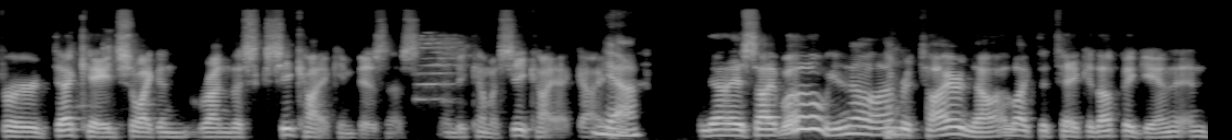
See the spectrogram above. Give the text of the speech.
for decades so I can run the sea kayaking business and become a sea kayak guy. yeah. And then I decided, well, you know, I'm retired now. I'd like to take it up again. And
